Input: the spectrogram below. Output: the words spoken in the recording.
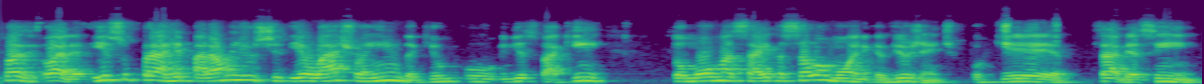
podem, olha, isso para reparar uma injustiça. E eu acho ainda que o, o ministro Faquin tomou uma saída salomônica, viu, gente? Porque, sabe, assim,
